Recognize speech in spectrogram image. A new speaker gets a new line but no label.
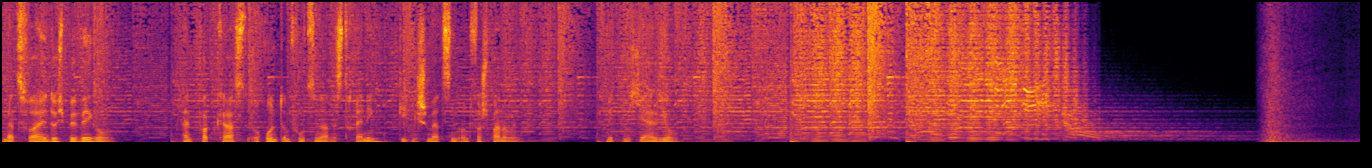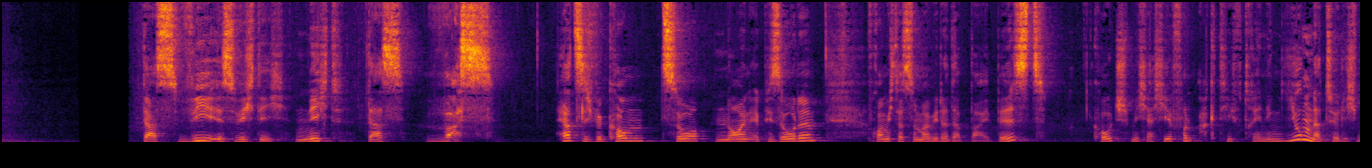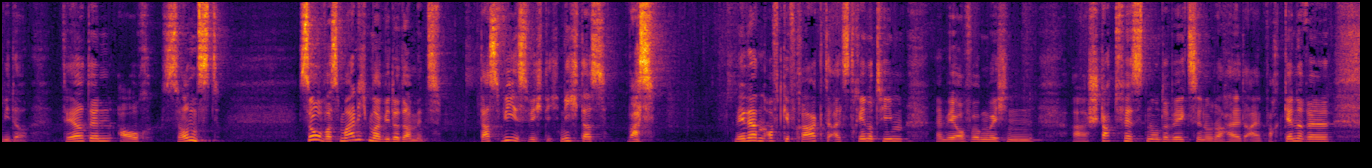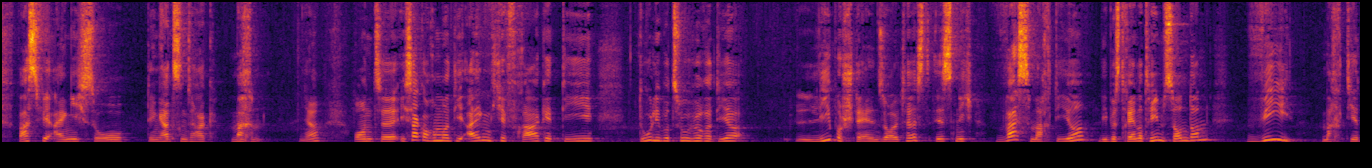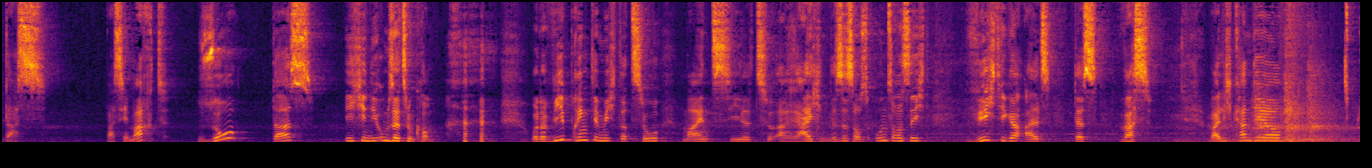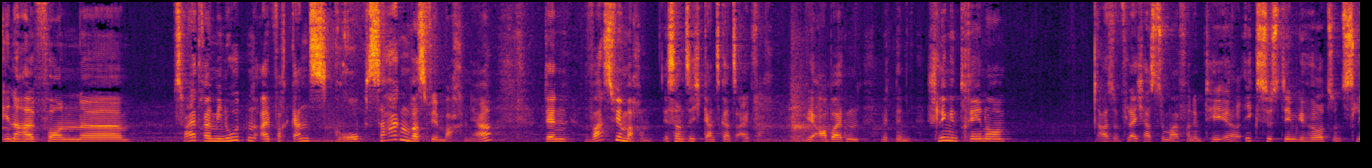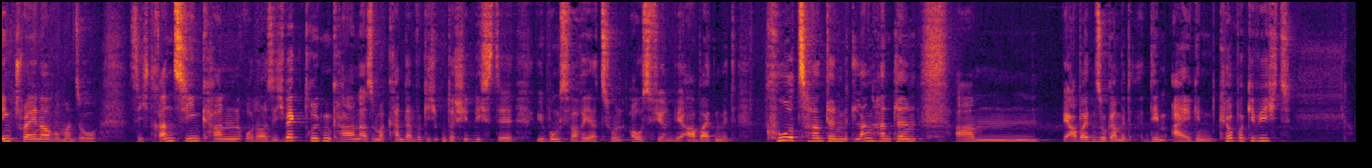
Schmerzfrei durch Bewegung. Ein Podcast rund um funktionales Training gegen Schmerzen und Verspannungen. Mit Michael Jung.
Das Wie ist wichtig, nicht das Was. Herzlich willkommen zur neuen Episode. Ich freue mich, dass du mal wieder dabei bist. Coach Micha hier von Aktivtraining Jung natürlich wieder. Wer denn auch sonst? So, was meine ich mal wieder damit? Das Wie ist wichtig, nicht das Was. Wir werden oft gefragt als Trainerteam, wenn wir auf irgendwelchen äh, Stadtfesten unterwegs sind oder halt einfach generell, was wir eigentlich so den ganzen Tag machen. Ja? Und äh, ich sage auch immer, die eigentliche Frage, die du, lieber Zuhörer, dir lieber stellen solltest, ist nicht, was macht ihr, liebes Trainerteam, sondern wie macht ihr das, was ihr macht, so, dass ich in die Umsetzung komme? Oder wie bringt ihr mich dazu, mein Ziel zu erreichen? Das ist aus unserer Sicht wichtiger als das Was. Weil ich kann dir innerhalb von äh, zwei, drei Minuten einfach ganz grob sagen, was wir machen. Ja? Denn was wir machen, ist an sich ganz, ganz einfach. Wir arbeiten mit einem Schlingentrainer, also vielleicht hast du mal von dem TRX-System gehört, so ein Sling-Trainer, wo man so sich dran ziehen kann oder sich wegdrücken kann. Also man kann da wirklich unterschiedlichste Übungsvariationen ausführen. Wir arbeiten mit Kurzhanteln, mit Langhanteln. Ähm, wir arbeiten sogar mit dem eigenen Körpergewicht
